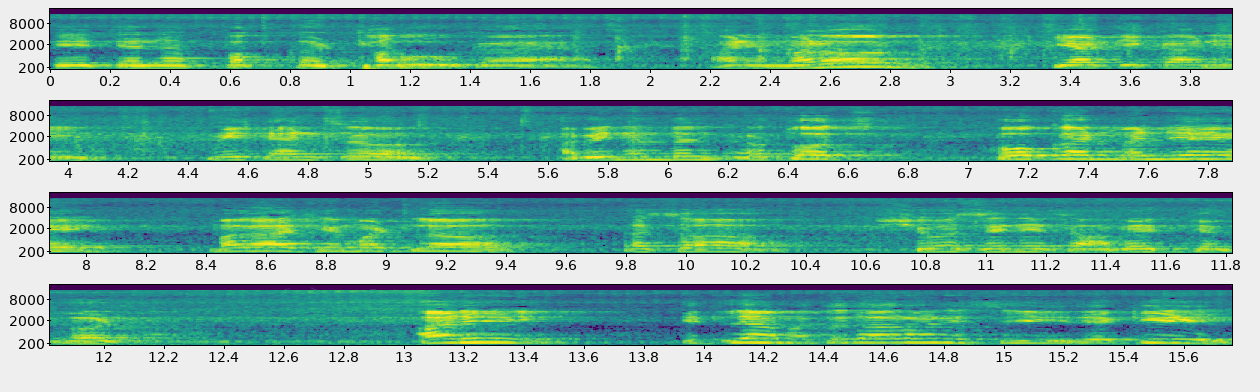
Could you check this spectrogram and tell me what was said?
हे त्यांना पक्क ठाऊक आहे. आणि म्हणून या ठिकाणी मी त्यांचं अभिनंदन करतोच. कोकण म्हणजे मगाशी म्हटलं तसं शिवसेनेचा अभेद्य गट. आणि इथल्या मतदारांनी देखील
